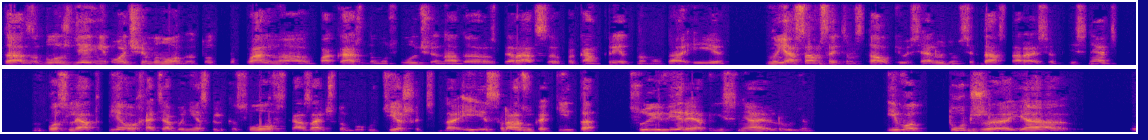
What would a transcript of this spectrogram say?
Да, заблуждений очень много. Тут буквально по каждому случаю надо разбираться по конкретному, да, и ну, я сам с этим сталкиваюсь, я людям всегда стараюсь объяснять, после отпева хотя бы несколько слов сказать, чтобы утешить. Да, и сразу какие-то суеверия объясняю людям. И вот тут же я э,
